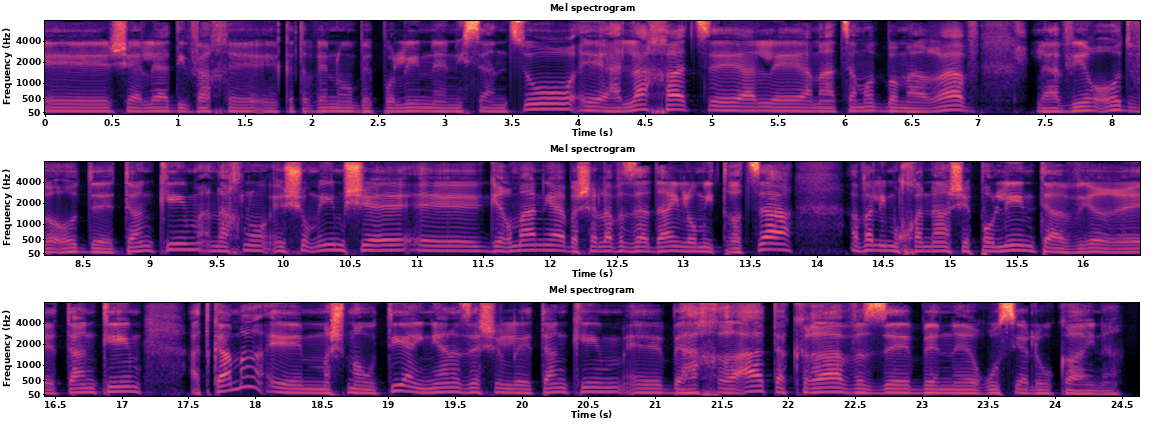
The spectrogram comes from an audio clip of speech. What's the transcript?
אה, שעליה דיווח אה, אה, כתבנו בפולין ניסן צור. הלחץ על המעצמות במערב להעביר עוד ועוד טנקים. אנחנו שומעים שגרמניה בשלב הזה עדיין לא מתרצה, אבל היא מוכנה שפולין תעביר טנקים. עד כמה משמעותי העניין הזה של טנקים בהכרעת הקרב הזה בין רוסיה לאוקראינה?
